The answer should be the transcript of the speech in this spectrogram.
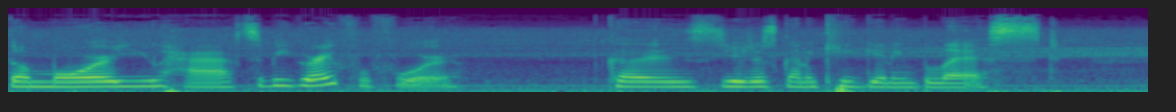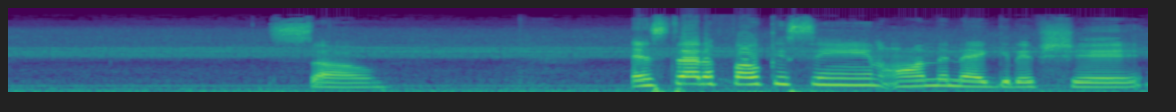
the more you have to be grateful for because you're just going to keep getting blessed. So, instead of focusing on the negative shit,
